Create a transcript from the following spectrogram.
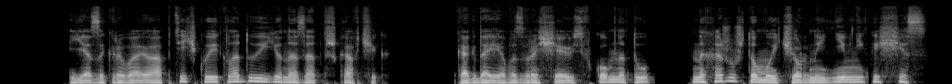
Я закрываю аптечку и кладу ее назад в шкафчик. Когда я возвращаюсь в комнату, нахожу, что мой черный дневник исчез.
